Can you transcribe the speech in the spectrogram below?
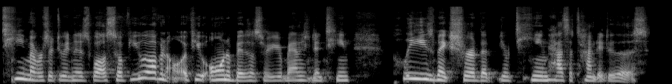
team members are doing it as well. So if you have an if you own a business or you're managing a team, please make sure that your team has the time to do this.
